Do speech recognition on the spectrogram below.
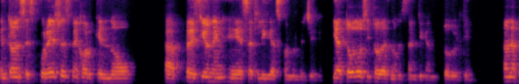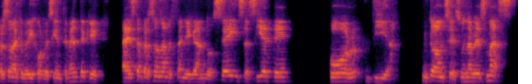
Entonces, por eso es mejor que no ah, presionen en esas ligas cuando les lleguen. Y a todos y todas nos están llegando todo el tiempo. A una persona que me dijo recientemente que a esta persona le están llegando seis a siete por día. Entonces, una vez más,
